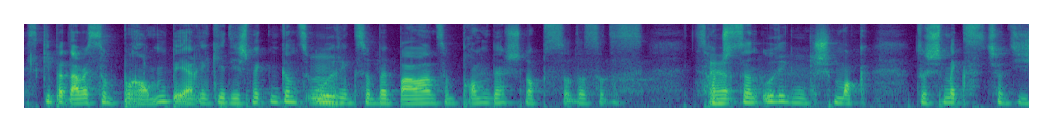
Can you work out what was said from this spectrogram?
Es gibt ja teilweise so Brombeerige, die schmecken ganz Mhm. urig, so bei Bauern, so Brombeerschnaps oder so. Das, das hat Ja. schon so einen urigen Geschmack. Du schmeckst schon die,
